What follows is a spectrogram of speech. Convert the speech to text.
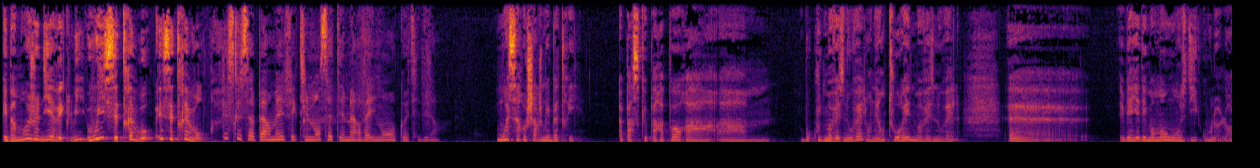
Et ben moi je dis avec lui, oui, c'est très beau et c'est très bon. Qu'est-ce que ça permet effectivement cet émerveillement au quotidien Moi ça recharge mes batteries. Parce que par rapport à, à beaucoup de mauvaises nouvelles, on est entouré de mauvaises nouvelles. Euh, eh bien, il y a des moments où on se dit, ouh là là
